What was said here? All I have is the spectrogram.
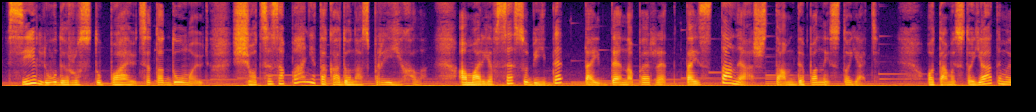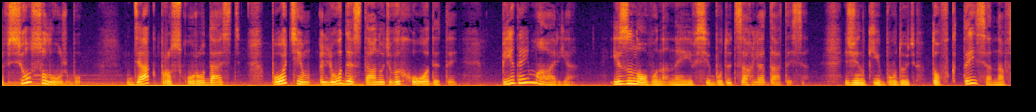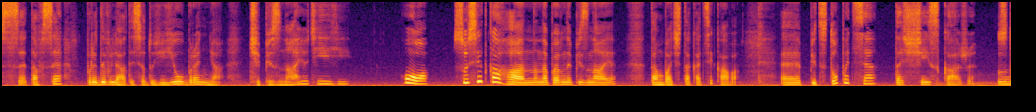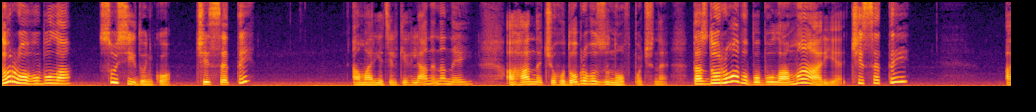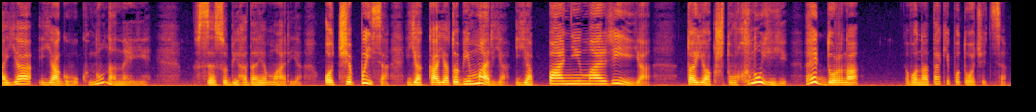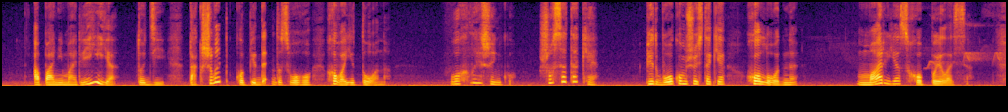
Всі люди розступаються та думають, що це за пані така до нас приїхала. А Мар'я все собі йде та йде наперед, та й стане аж там, де пани стоять. Отам і стоятиме всю службу. Дяк проскуру дасть, потім люди стануть виходити. Піде й Мар'я, і знову на неї всі будуть заглядатися. Жінки будуть товктися на все та все придивлятися до її убрання, чи пізнають її. О, сусідка Ганна, напевне, пізнає. Там, бач, така цікава. Е, підступиться та ще й скаже Здорово була, сусідонько, чи се ти? А Мар'я тільки гляне на неї, а Ганна чого доброго знов почне. Та здорово бо була, Мар'є, чи се ти? А я як гукну на неї, все собі гадає Мар'я. Очепися, яка я тобі Мар'я, я пані Марія. Та як штурхну її, геть дурна. Вона так і поточиться. А пані Марія тоді так швидко піде до свого хваїтона. Ох, лишенько, що це таке? Під боком щось таке холодне. Мар'я схопилася,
